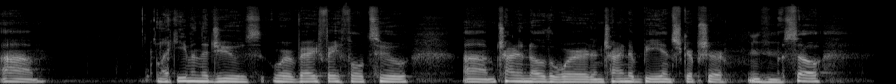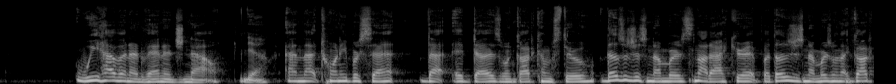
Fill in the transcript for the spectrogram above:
Um, like even the Jews were very faithful to um, trying to know the Word and trying to be in Scripture. So we have an advantage now yeah, and that 20% that it does when God comes through, those are just numbers. It's not accurate, but those are just numbers. When that God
